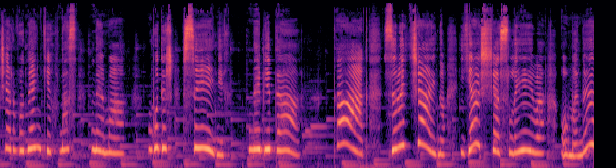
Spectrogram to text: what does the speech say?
Червоненьких в нас нема. Будеш в синіх, не біда. Так, звичайно, я щаслива, у мене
